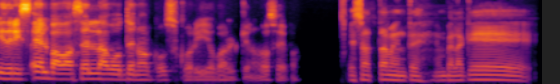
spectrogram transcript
Idris Elba va a ser la voz de Knuckles, Corillo, para el que no lo sepa. Exactamente. En verdad que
